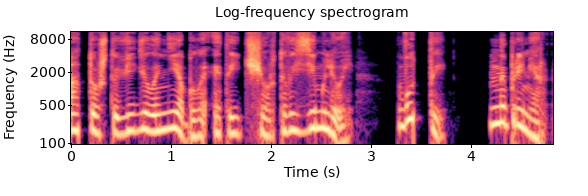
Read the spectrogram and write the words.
а то, что видела, не было этой чертовой землей. Вот ты, например».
